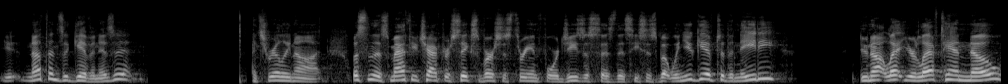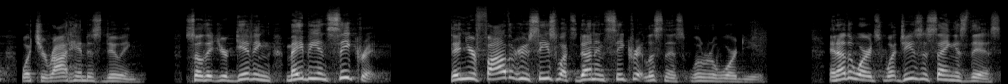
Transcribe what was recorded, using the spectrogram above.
You, nothing's a given, is it? It's really not. Listen to this Matthew chapter 6, verses 3 and 4. Jesus says this. He says, But when you give to the needy, do not let your left hand know what your right hand is doing, so that your giving may be in secret. Then your Father who sees what's done in secret, listen this, will reward you. In other words, what Jesus is saying is this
